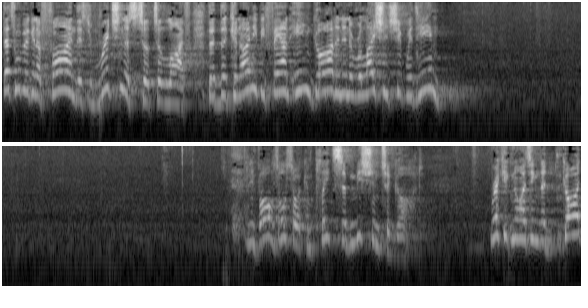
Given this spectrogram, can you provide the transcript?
That's where we're going to find this richness to, to life that, that can only be found in God and in a relationship with Him. It involves also a complete submission to God. Recognizing that God,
